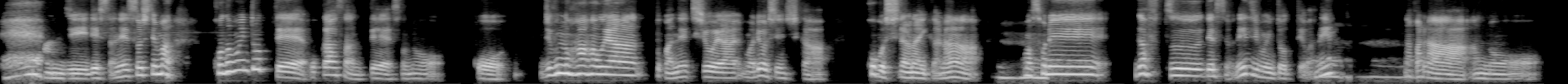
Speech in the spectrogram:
ええ。感じでしたね。そしてまあ、子供にとってお母さんって、その、こう、自分の母親とかね、父親、まあ両親しかほぼ知らないから、まあそれが普通ですよね、自分にとってはね。うん。だから、あの、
